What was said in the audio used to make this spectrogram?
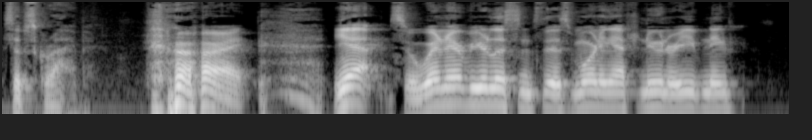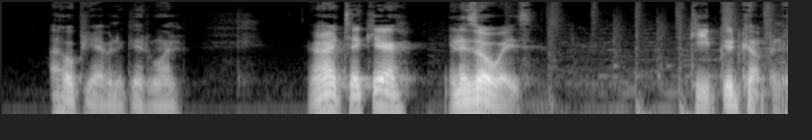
subscribe. All right, yeah. So whenever you're listening to this, morning, afternoon, or evening, I hope you're having a good one. All right, take care. And as always, keep good company.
